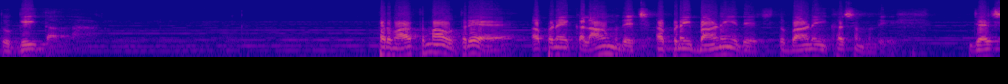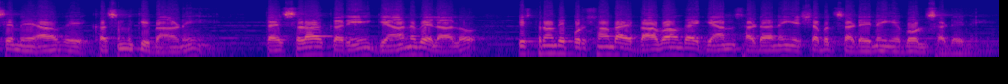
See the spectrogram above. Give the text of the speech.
ਤੂੰ ਗੀਤਾ। ਪਰਮਾਤਮਾ ਉਤਰਿਆ ਆਪਣੇ ਕਲਾਮ ਦੇ ਚ, ਆਪਣੀ ਬਾਣੀ ਦੇ ਚ, ਤੂੰ ਬਾਣੀ ਖਸਮ ਦੀ। ਜੈਸੇ ਮੈਂ ਆਵੇ ਖਸਮ ਕੀ ਬਾਣੀ, ਤੈਸੜਾ ਕਰੀ ਗਿਆਨ ਵੇ ਲਾ ਲੋ ਇਸ ਤਰ੍ਹਾਂ ਦੇ ਪੁਰਸ਼ਾਂ ਦਾ ਇਹ ਦਾਵਾ ਹੁੰਦਾ ਹੈ, ਗਿਆਨ ਸਾਡਾ ਨਹੀਂ ਹੈ ਸ਼ਬਦ ਸਾਡੇ ਨਹੀਂ ਹੈ ਬੋਲ ਸਾਡੇ ਨਹੀਂ।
